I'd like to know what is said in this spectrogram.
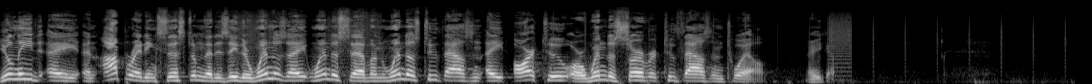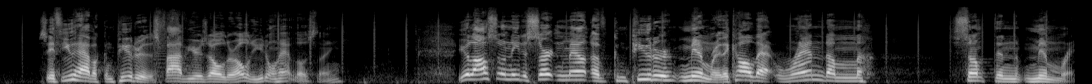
You'll need a, an operating system that is either Windows 8, Windows 7, Windows 2008 R2, or Windows Server 2012. There you go. See, if you have a computer that's five years old or older, you don't have those things. You'll also need a certain amount of computer memory. They call that random something memory.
